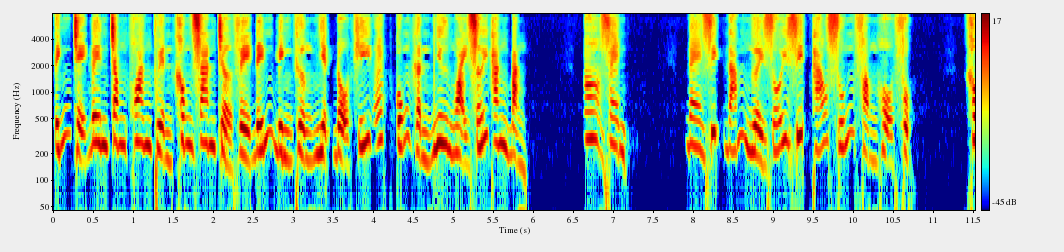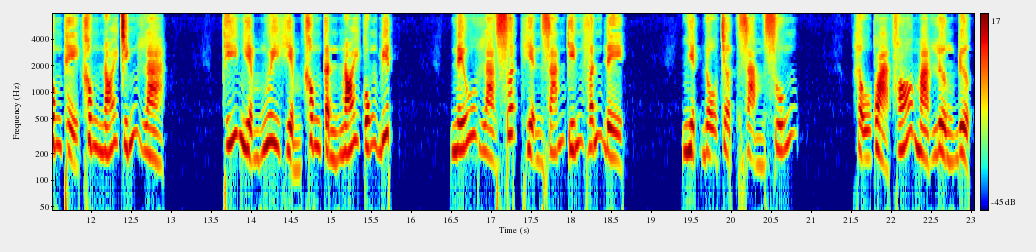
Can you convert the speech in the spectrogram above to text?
tính trễ bên trong khoang thuyền không gian trở về đến bình thường nhiệt độ khí ép cũng gần như ngoại giới thăng bằng. Ozen. Đe dít đám người dối rít tháo xuống phòng hộ phục. Không thể không nói chính là. Thí nghiệm nguy hiểm không cần nói cũng biết. Nếu là xuất hiện gián kín vấn đề. Nhiệt độ chợt giảm xuống. Hậu quả khó mà lường được.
